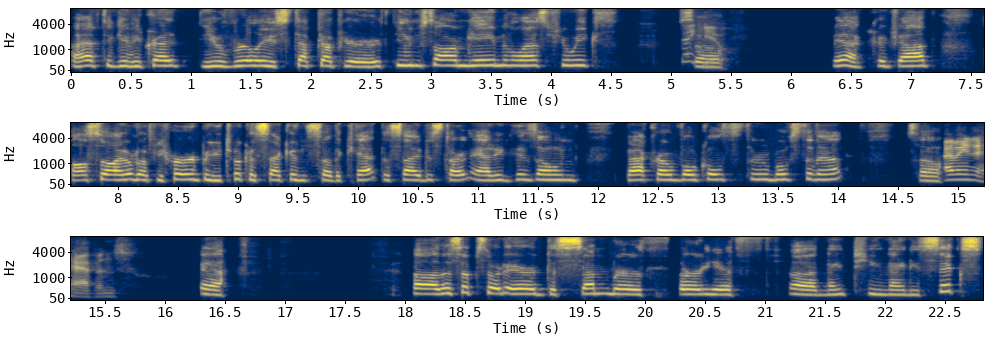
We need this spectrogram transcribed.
I have to give you credit. You've really stepped up your theme song game in the last few weeks. Thank so, you. Yeah, good job. Also, I don't know if you heard, but you took a second, so the cat decided to start adding his own background vocals through most of that. So, I mean, it happens. Yeah. Uh, this episode aired December 30th, uh, 1996.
